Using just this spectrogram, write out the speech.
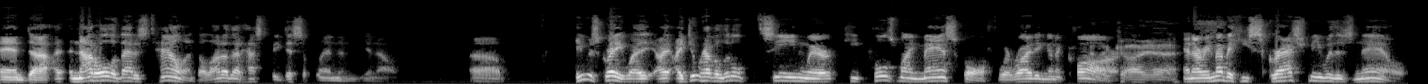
and uh, not all of that is talent. A lot of that has to be discipline, and you know, uh, he was great. I, I, I do have a little scene where he pulls my mask off. We're riding in a car, The car, yeah. and I remember he scratched me with his nail.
